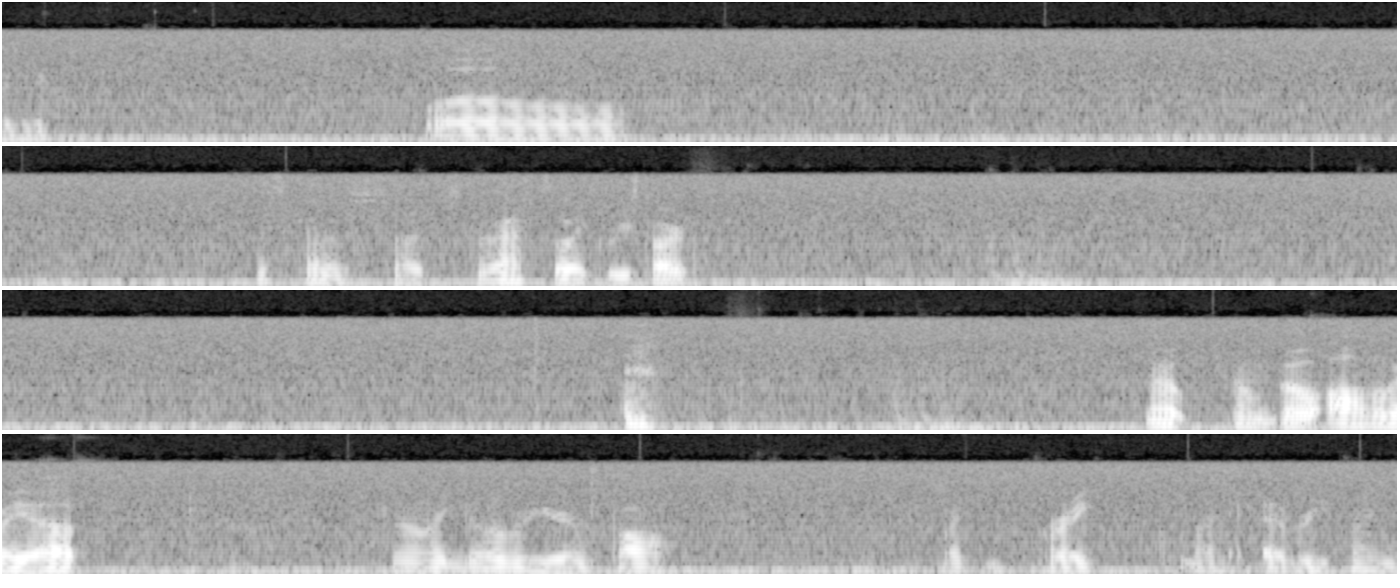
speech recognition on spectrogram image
Okay. Well. This kind of sucks. Do I have to like restart? no, don't go all the way up. Can I like go over here and fall? Like break my everything?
